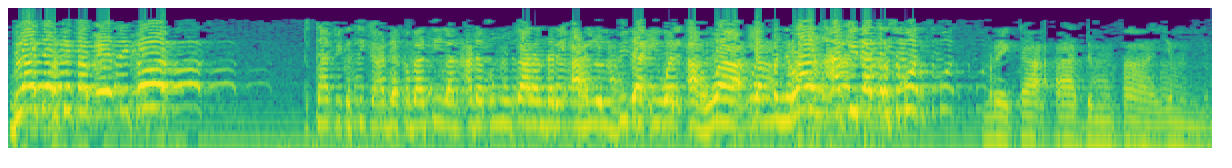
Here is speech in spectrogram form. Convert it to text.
belajar kitab etikot. Tetapi ketika ada kebatilan, ada kemungkaran dari ahlul bid'ah wal ahwa yang menyerang akidah tersebut, mereka adem ayem.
